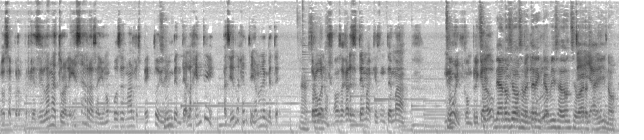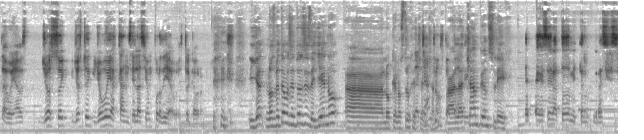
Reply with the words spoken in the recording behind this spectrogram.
o sea, pero porque así es la naturaleza, raza, yo no puedo hacer nada al respecto, yo no inventé a la gente, así es la gente, yo no la inventé. pero bueno, vamos a dejar ese tema, que es un tema muy complicado. Ya no se vamos a meter en camisa de once varas ahí, no. Yo soy, yo estoy, yo voy a cancelación por día, güey. Estoy cabrón. y ya nos metemos entonces de lleno a lo que nos truje Chencha, ¿no? a la Champions League. Ese era todo mi tema, gracias.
